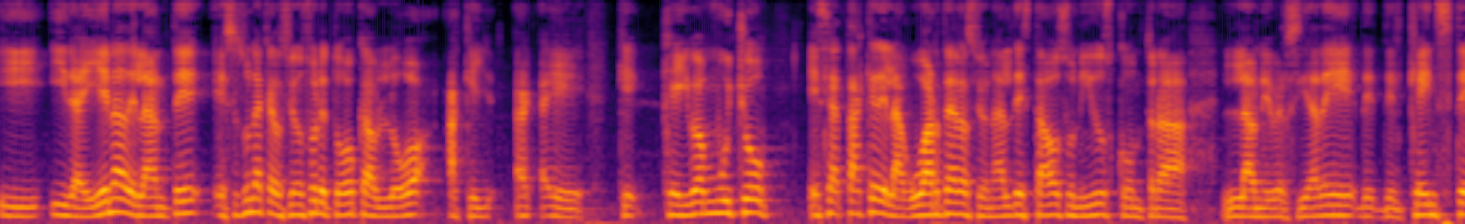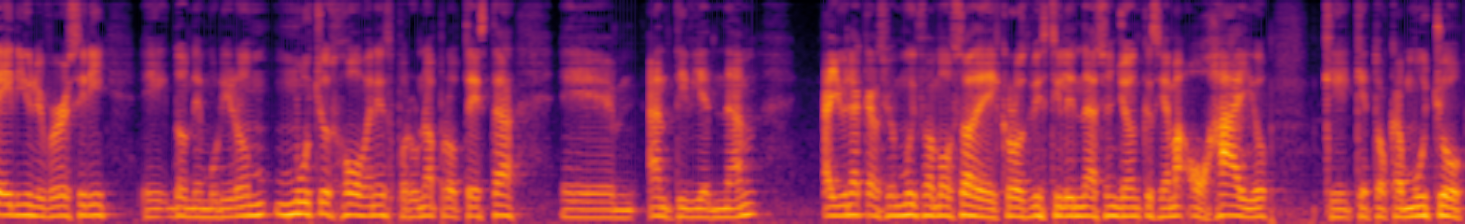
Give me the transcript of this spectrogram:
Y, de ahí en adelante, esa es una canción sobre todo que habló a que, eh, que, iba mucho ese ataque de la Guardia Nacional de Estados Unidos contra la Universidad de, del Kent State University, eh, donde murieron muchos jóvenes por una protesta eh, anti-Vietnam. Hay una canción muy famosa de Crosby, Stills Nash Young que se llama Ohio, que, toca mucho,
